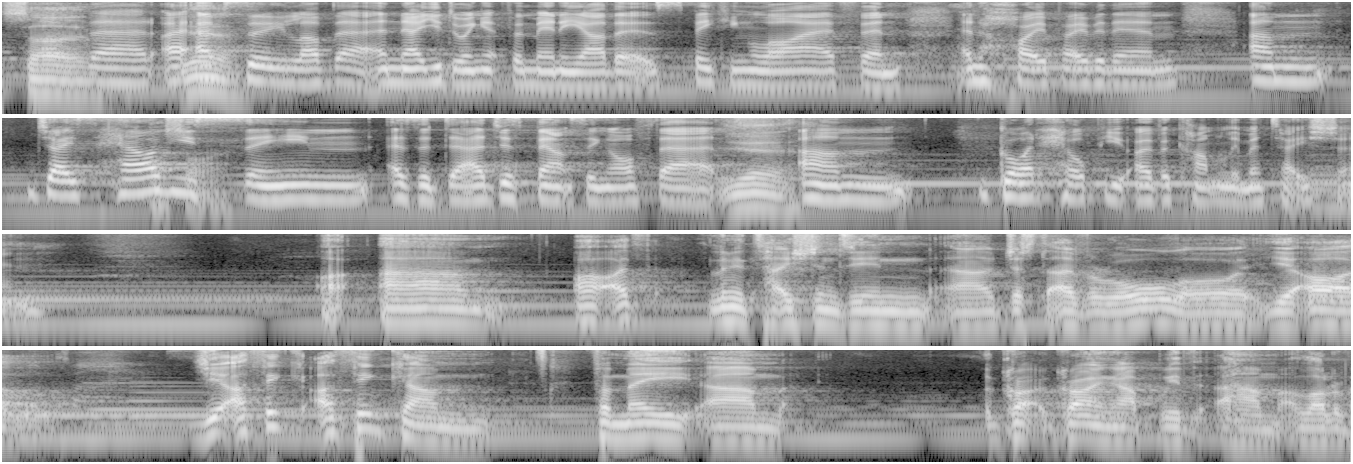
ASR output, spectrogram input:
So that. I yeah. absolutely love that. And now you're doing it for many others, speaking life and, and hope over them. Um, Jace, how have you seen, as a dad, just bouncing off that, Yeah. um, God help you overcome limitation? Um, oh, I th- limitations in uh, just overall, or yeah, oh, yeah. I think I think um, for me, um, gr- growing up with um, a lot of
